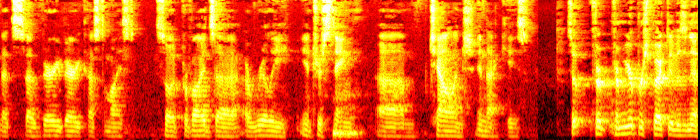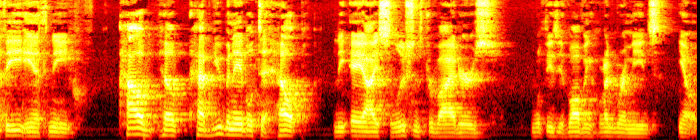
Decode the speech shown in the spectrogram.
that's uh, very, very customized. So it provides a, a really interesting um, challenge in that case. So, from, from your perspective as an FE, Anthony, how have you been able to help the AI solutions providers with these evolving hardware needs? You know,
